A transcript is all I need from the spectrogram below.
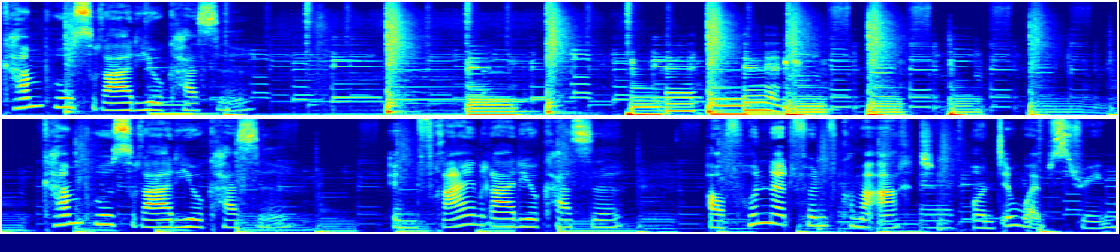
Campus Radio Kassel. Campus Radio Kassel. Im freien Radio Kassel auf 105,8 und im Webstream.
